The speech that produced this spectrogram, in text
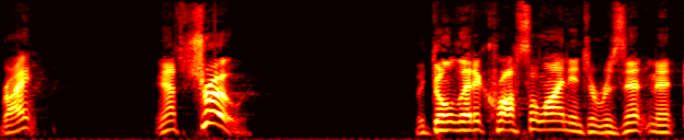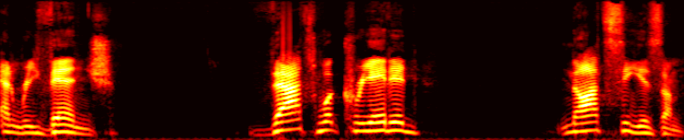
Right? And that's true. But don't let it cross the line into resentment and revenge. That's what created Nazism.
